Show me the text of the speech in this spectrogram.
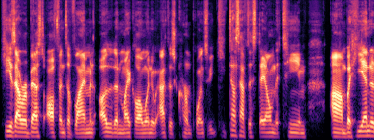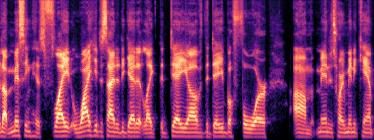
He's our best offensive lineman other than Michael Onwenu at this current point. So he, he does have to stay on the team. Um, but he ended up missing his flight. Why he decided to get it like the day of, the day before um, mandatory minicamp,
